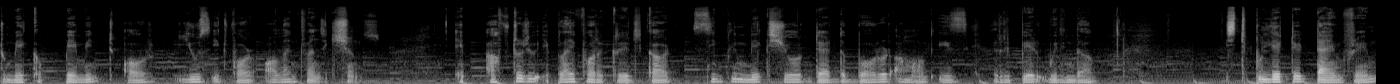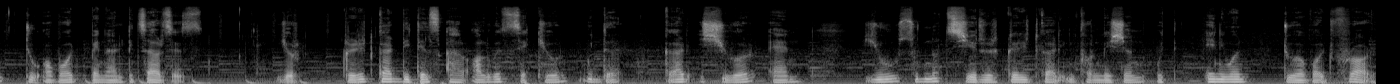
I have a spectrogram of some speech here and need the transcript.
to make a payment or use it for online transactions after you apply for a credit card simply make sure that the borrowed amount is repaid within the stipulated time frame to avoid penalty charges. Your credit card details are always secure with the card issuer and you should not share your credit card information with anyone to avoid fraud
